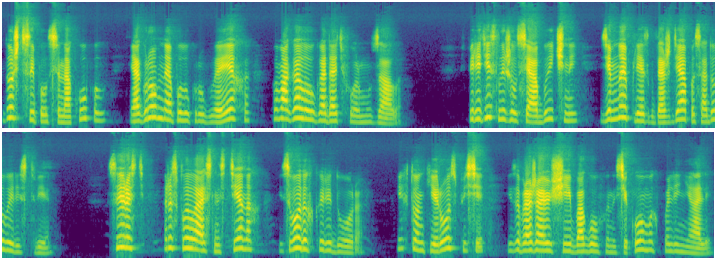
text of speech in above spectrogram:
Дождь сыпался на купол, и огромное полукруглое эхо помогало угадать форму зала. Впереди слышался обычный, земной плеск дождя по садовой листве. Сырость расплылась на стенах и сводах коридора. Их тонкие росписи, изображающие богов и насекомых, полиняли.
